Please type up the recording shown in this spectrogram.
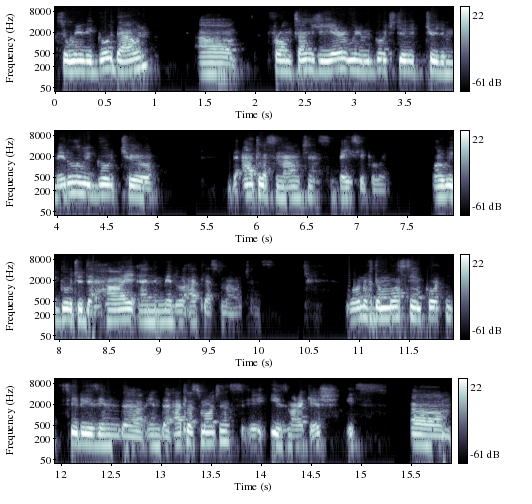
So when we go down uh, from Tangier, when we go to, to the middle, we go to the Atlas Mountains, basically, or we go to the high and middle Atlas Mountains. One of the most important cities in the in the Atlas Mountains is Marrakesh. It's um,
